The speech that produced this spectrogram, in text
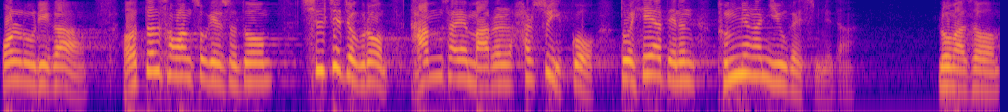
오늘 우리가 어떤 상황 속에서도 실제적으로 감사의 말을 할 수 있고 또 해야 되는 분명한 이유가 있습니다. 로마서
